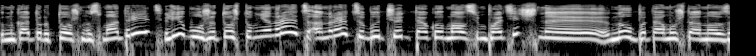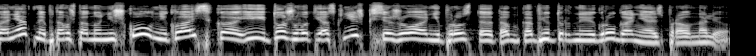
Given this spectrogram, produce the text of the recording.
на которую тошно смотреть, либо уже то, что мне нравится, а нравится будет что-то такое малосимпатичное, ну, потому что оно занятное, потому что оно не школа, не классика, и тоже вот я с книжкой сижу, а не просто там компьютерную игру гоняюсь право-налево.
